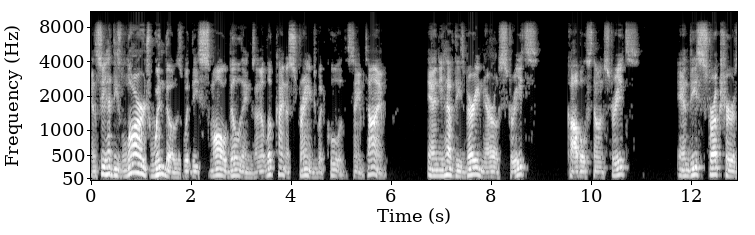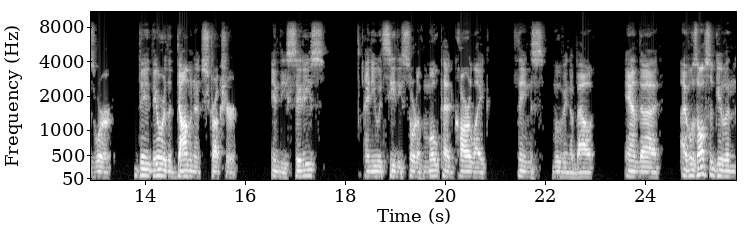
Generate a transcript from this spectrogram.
And so you had these large windows with these small buildings, and it looked kind of strange but cool at the same time. And you have these very narrow streets, cobblestone streets, and these structures were they they were the dominant structure in these cities, and you would see these sort of moped car like things moving about. And uh, I was also given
